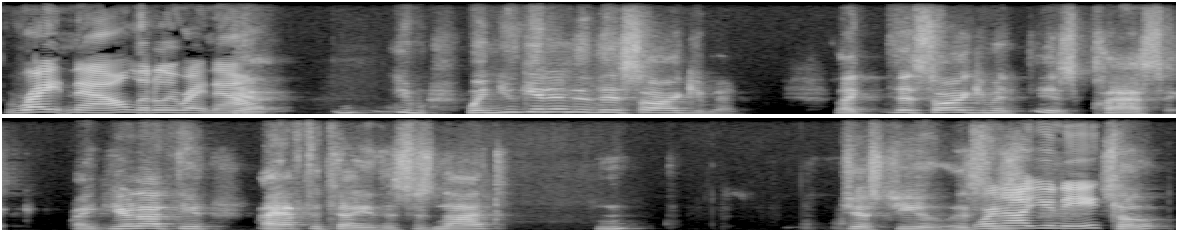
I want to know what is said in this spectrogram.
Right now, literally right now. Yeah. When you get into this argument, like this argument is classic, right? You're not the, I have to tell you, this is not just you. This We're is- not unique. So,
